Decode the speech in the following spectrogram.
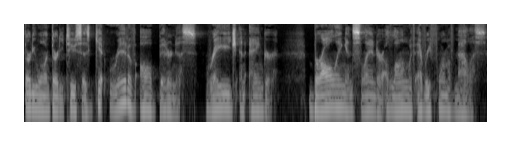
31 32 says, Get rid of all bitterness, rage, and anger, brawling and slander, along with every form of malice.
